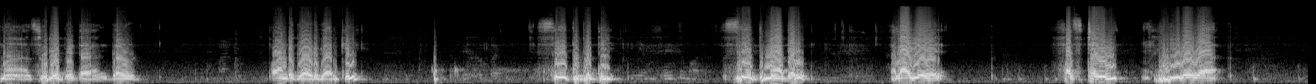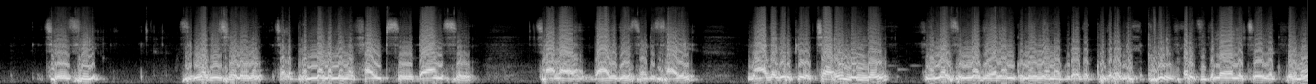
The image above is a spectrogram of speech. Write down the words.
మా సూర్యాపేట గౌడ్ పాండగౌడ్ గారికి సేతుపతి సేతు మాధవ్ అలాగే ఫస్ట్ టైం హీరోగా చేసి సినిమా చూసిన నేను చాలా బ్రహ్మాండమైన ఫైట్స్ డ్యాన్స్ చాలా బాగా చేశాడు సాయి. నా దగ్గరికి వచ్చారు ముందు. నన్నే సినిమా చేయాలనుకున్నాను నేను అప్పుడు ఏదో కుదరని కొన్ని పరిస్థితుల వల్ల చేయలేకపోయినా.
